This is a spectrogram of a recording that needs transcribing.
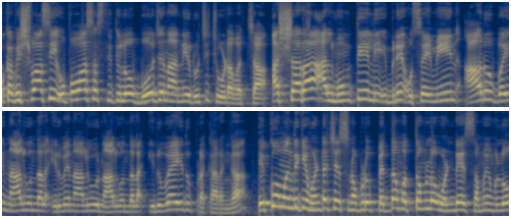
ఒక విశ్వాసి ఉపవాస స్థితిలో భోజనాన్ని రుచి చూడవచ్చా? అషరా అల్ ముమ్తి లి ఇబ్నే ఉసైమీన్ ఆరు బై నాలుగు వందల ఇరవై నాలుగు నాలుగు వందల ఇరవై ఐదు ప్రకారంగా ఎక్కువ మందికి వంట చేస్తున్నప్పుడు పెద్ద మొత్తంలో వండే సమయంలో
